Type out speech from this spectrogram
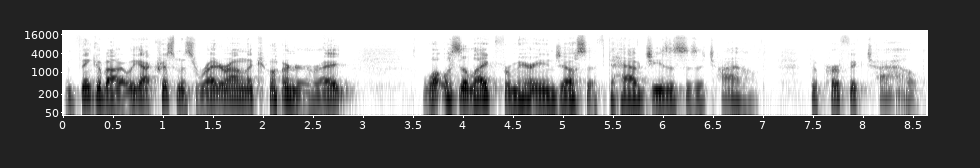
And think about it. We got Christmas right around the corner, right? What was it like for Mary and Joseph to have Jesus as a child, the perfect child?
